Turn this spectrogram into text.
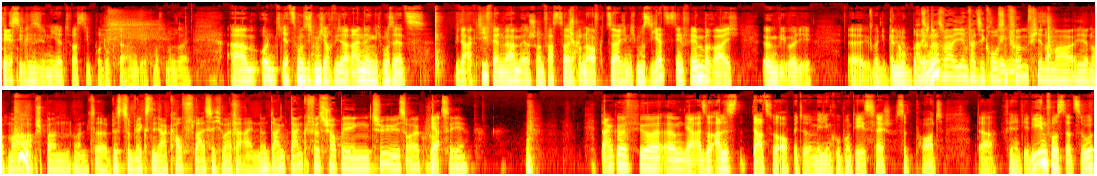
Desillusioniert, was die Produkte angeht, muss man sagen. Ähm, und jetzt muss ich mich auch wieder reindenken. Ich muss jetzt wieder aktiv werden. Wir haben ja schon fast zwei ja. Stunden aufgezeichnet. Ich muss jetzt den Filmbereich irgendwie über die äh, über die Bühne genau. bringen. Also das war jedenfalls die großen fünf. Hier nochmal hier noch mal abspannen und äh, bis zum nächsten Jahr. Kauf fleißig weiter ein. Ne? Dank, danke fürs Shopping. Tschüss, euer QVC. Ja. danke für, ähm, ja, also alles dazu auch bitte medienku.de slash support. Da findet ihr die Infos dazu.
